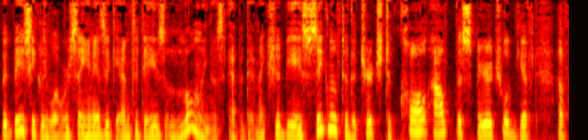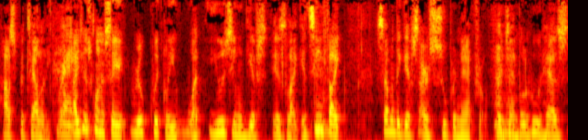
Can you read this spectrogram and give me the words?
But basically, what we're saying is again, today's loneliness epidemic should be a signal to the church to call out the spiritual gift of hospitality. Right. I just want to say real quickly what using gifts is like. It seems Mm-hmm. like some of the gifts are supernatural. For example, who has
